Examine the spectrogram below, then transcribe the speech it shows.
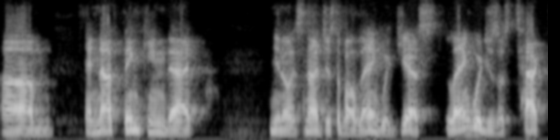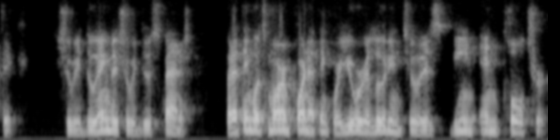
um, and not thinking that you know it's not just about language. Yes, language is a tactic. Should we do English? Should we do Spanish? But I think what's more important, I think where you were alluding to is being in culture,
